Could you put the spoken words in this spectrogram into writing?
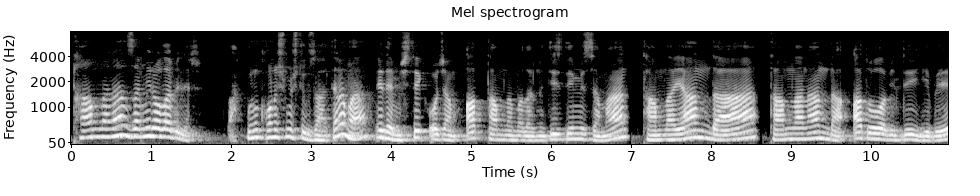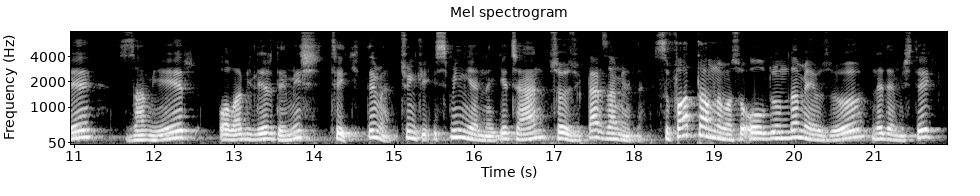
tamlanan zamir olabilir. Bak bunu konuşmuştuk zaten ama ne demiştik? Hocam ad tamlamalarını dizdiğimiz zaman tamlayan da tamlanan da ad olabildiği gibi zamir olabilir demiştik değil mi? Çünkü ismin yerine geçen sözcükler zamirdi. Sıfat tamlaması olduğunda mevzu ne demiştik?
